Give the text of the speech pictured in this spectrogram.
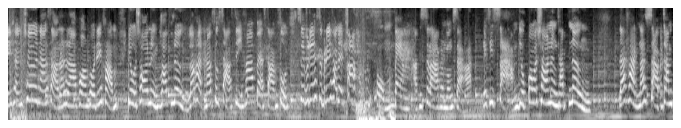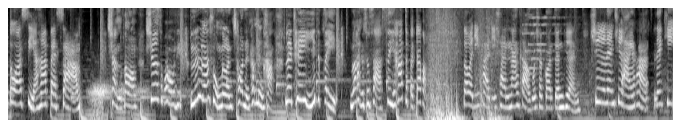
ดิฉันชื่อนางสาวนันทนาพรโพธิขำอยู่ช1ทับ1รหัสนักศึกษา 45830ซิบิลี่ซิบิลี่ทอเด็ดค่ะ ผมแบมอภิสราพันวงศาเลขที่ 3 อยู่ปวช1ทับ1รหัสนักศึกษาประจำตัว 4583 ฉันตองชื่อสุภาวดีเลื่อนสูงเนินชหนึ่งทับหนึ่งค่ะ เลขที่ 24 รหัสนักศึกษา 4 5 7 8 9ค่ะสวัสดีค่ะ ดิฉันนางสาวกุชกรจันเถื่อน ชื่อเล่นชื่อไอซ์ค่ะ เลขที่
